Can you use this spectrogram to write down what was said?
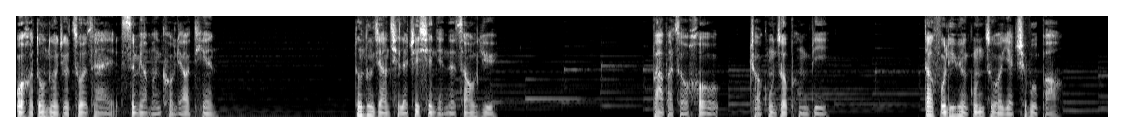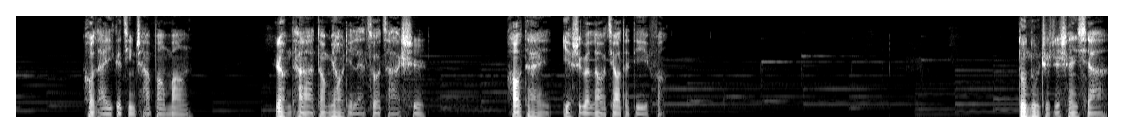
我和东东就坐在寺庙门口聊天。东东讲起了这些年的遭遇：爸爸走后找工作碰壁，到福利院工作也吃不饱。后来一个警察帮忙，让他到庙里来做杂事，好歹也是个落脚的地方。东东指着山下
